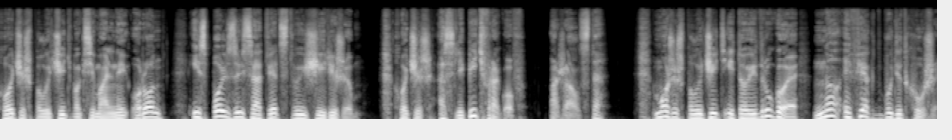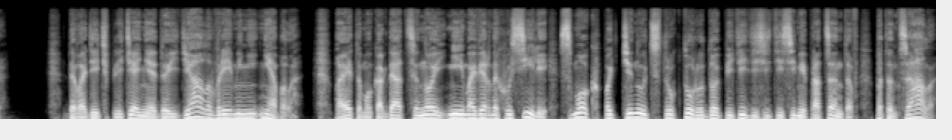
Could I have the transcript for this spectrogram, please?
Хочешь получить максимальный урон – используй соответствующий режим. Хочешь ослепить врагов – пожалуйста. Можешь получить и то, и другое, но эффект будет хуже. Доводить плетение до идеала времени не было. Поэтому, когда ценой неимоверных усилий смог подтянуть структуру до 57% потенциала,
